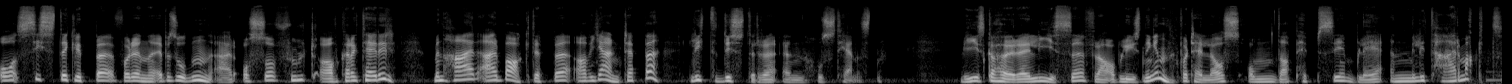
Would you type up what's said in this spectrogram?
og siste klippet for denne episoden er også fullt av karakterer, men her er bakteppet av jernteppet litt dystrere enn hos tjenesten. Vi skal høre Lise fra Opplysningen fortelle oss om da Pepsi ble en militærmakt.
